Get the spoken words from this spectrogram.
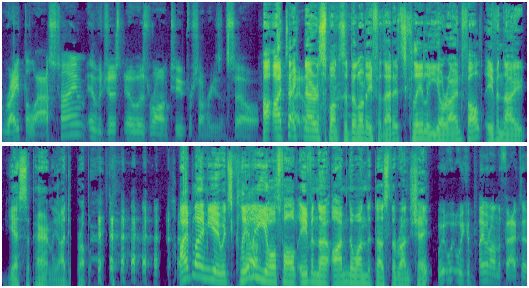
right the last time. It was just, it was wrong too for some reason, so. I, I take I no know. responsibility for that. It's clearly your own fault, even though, yes, apparently I did properly. I blame you. It's clearly Oh. your fault, even though I'm the one that does the run sheet. We, we, we could blame it on the fact that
